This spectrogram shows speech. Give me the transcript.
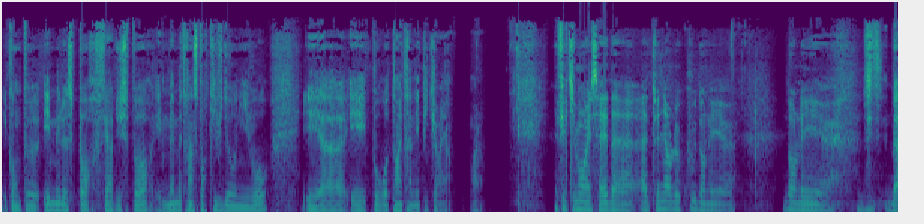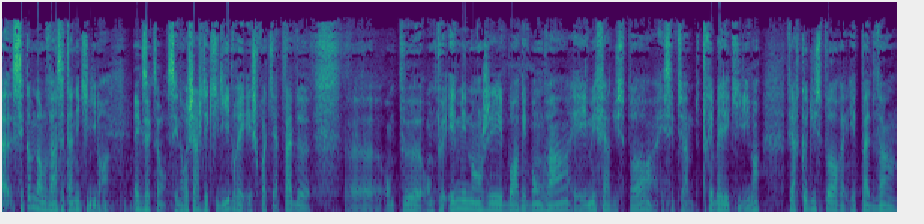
et qu'on peut aimer le sport, faire du sport, et même être un sportif de haut niveau, et, euh, pour autant être un épicurien. Voilà. Effectivement, et ça aide à, à tenir le coup dans les euh, dans les. Euh, bah, c'est comme dans le vin, c'est un équilibre. Exactement. C'est une recherche d'équilibre et, je crois qu'il n'y a pas de. Euh, on peut on peut aimer manger et boire des bons vins et aimer faire du sport et c'est un très bel équilibre. Faire que du sport et pas de vin,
